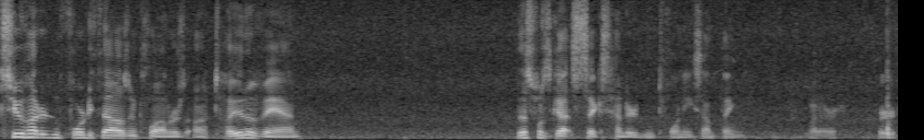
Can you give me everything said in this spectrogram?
240,000 kilometers on a Toyota van. This one's got 620 something, whatever. Or,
